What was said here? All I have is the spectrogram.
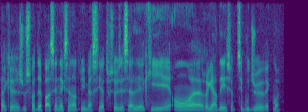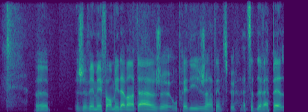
Fait que je vous souhaite de passer une excellente nuit. Merci à tous ceux et celles qui ont euh, regardé ce petit bout de jeu avec moi. Euh, je vais m'informer davantage auprès des gens un petit peu. À titre de rappel,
